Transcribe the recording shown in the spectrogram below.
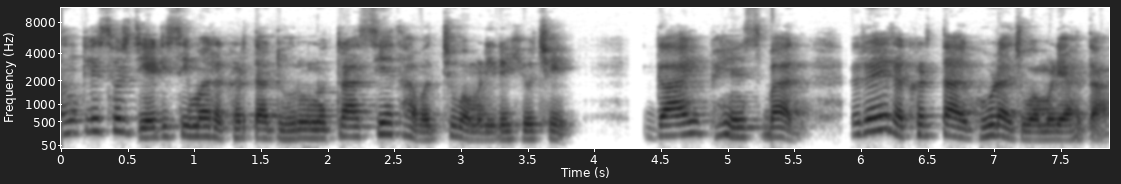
અંકલેશ્વર જેડીસીમાં રખડતા ઢોરોનો ત્રાસ યથાવત જોવા મળી રહ્યો છે. ગાય, ભેંસ બાદ રે રખડતા ઘોડા જોવા મળ્યા હતા.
